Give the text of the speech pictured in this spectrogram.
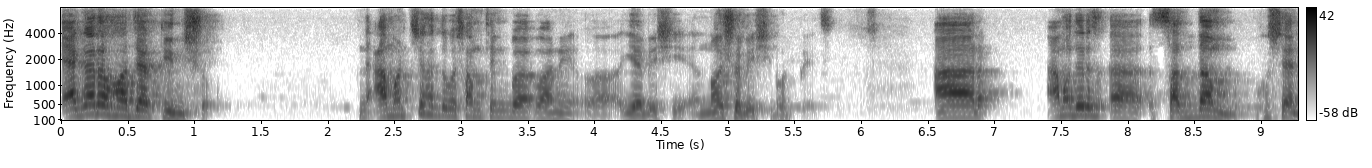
এগারো হাজার তিনশো। মানে আমার চেয়ে হয়তো সামথিং বা মানে ইয়া বেশি, নয়শো বেশি ভোট পেয়েছে। আর আমাদের সাদ্দাম হোসেন,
